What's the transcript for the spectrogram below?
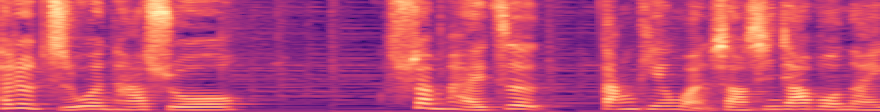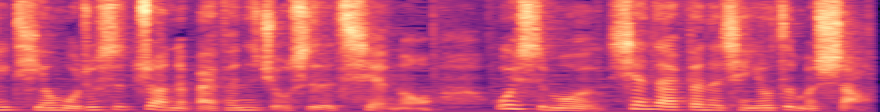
他就直问他说：“算牌这当天晚上，新加坡那一天，我就是赚了百分之九十的钱哦，为什么现在分的钱又这么少？”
